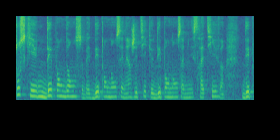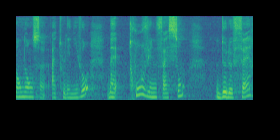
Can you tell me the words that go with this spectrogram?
tout ce qui est une dépendance, ben, dépendance énergétique, dépendance administrative, dépendance à tous les niveaux, ben, trouve une façon de le faire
